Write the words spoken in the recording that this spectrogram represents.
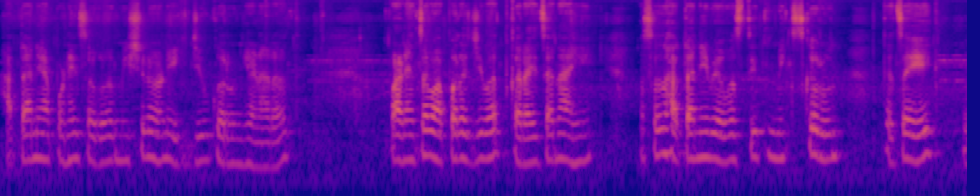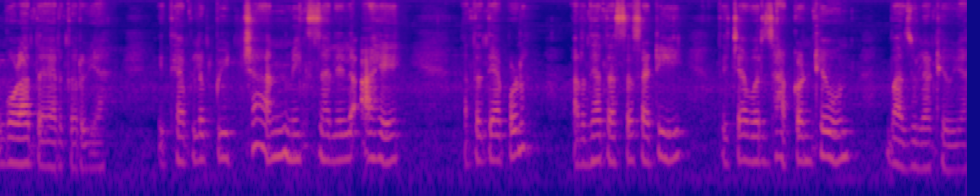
हाताने आपण हे सगळं मिश्रण एकजीव करून घेणार आहोत. पाण्याचा वापर अजिबात करायचा नाही. असं हाताने व्यवस्थित मिक्स करून त्याचा एक गोळा तयार करूया. इथे आपलं पीठ छान मिक्स झालेलं आहे. आता ते आपण अर्ध्या तासासाठी त्याच्यावर झाकण ठेवून बाजूला ठेवूया.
